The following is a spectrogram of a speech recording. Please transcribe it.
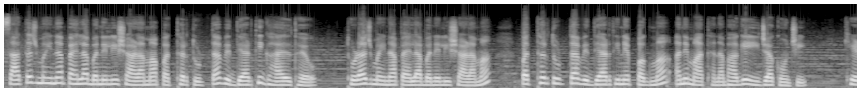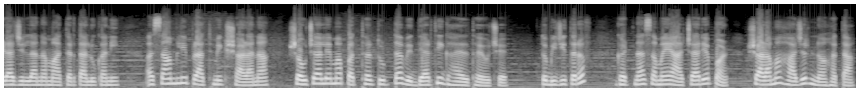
સાત જ મહિના પહેલા બનેલી શાળામાં પથ્થર તૂટતા વિદ્યાર્થી ઘાયલ થયો. થોડા જ મહિના પહેલા બનેલી શાળામાં પથ્થર તૂટતા વિદ્યાર્થીને પગમાં અને માથાના ભાગે ઈજા પહોંચી. ખેડા જિલ્લાના માતર તાલુકાની અસામલી પ્રાથમિક શાળાના શૌચાલયમાં પથ્થર તૂટતા વિદ્યાર્થી ઘાયલ થયો છે. તો બીજી તરફ, ઘટના સમયે આચાર્ય પણ શાળામાં હાજર ન હતા.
